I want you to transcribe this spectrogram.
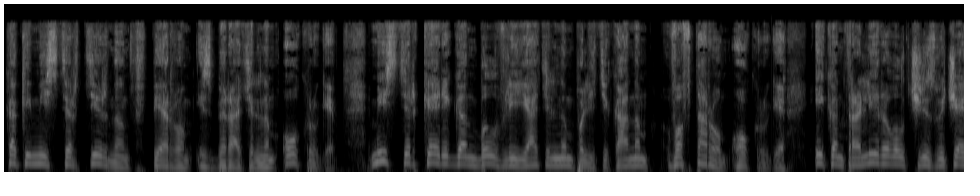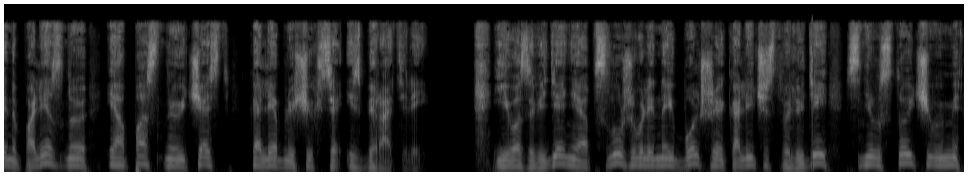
Как и мистер Тирнан в первом избирательном округе, мистер Керриган был влиятельным политиканом во втором округе и контролировал чрезвычайно полезную и опасную часть колеблющихся избирателей. Его заведения обслуживали наибольшее количество людей с неустойчивыми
